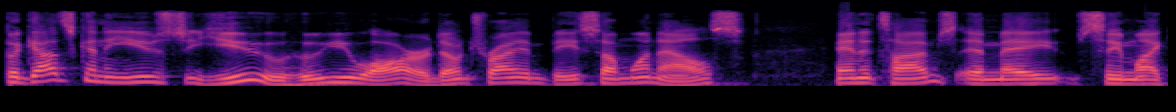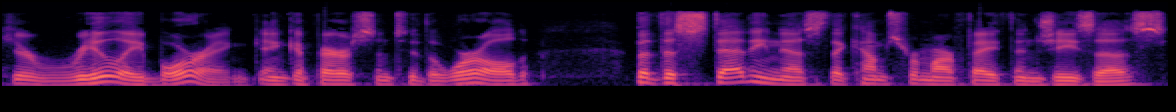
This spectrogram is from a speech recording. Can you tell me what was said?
But God's going to use you, who you are. Don't try and be someone else. And at times, it may seem like you're really boring in comparison to the world. But the steadiness that comes from our faith in Jesus,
